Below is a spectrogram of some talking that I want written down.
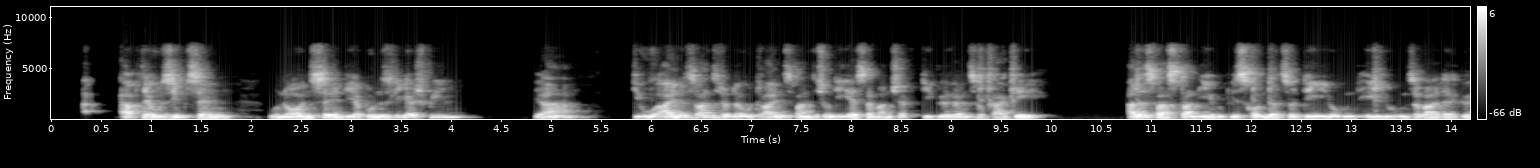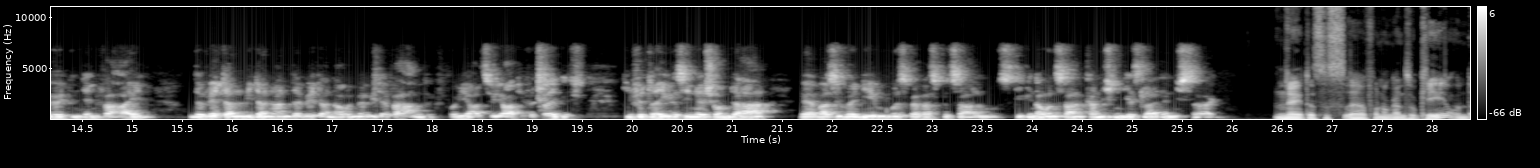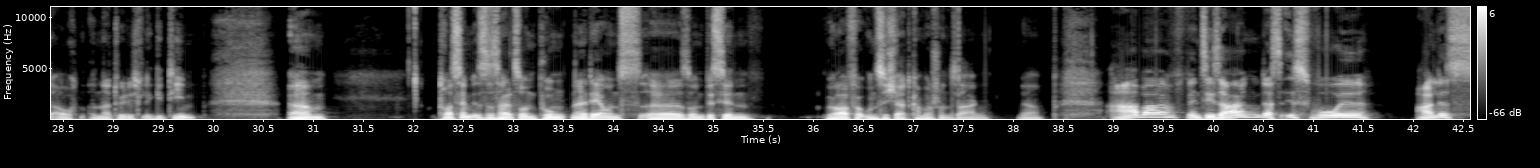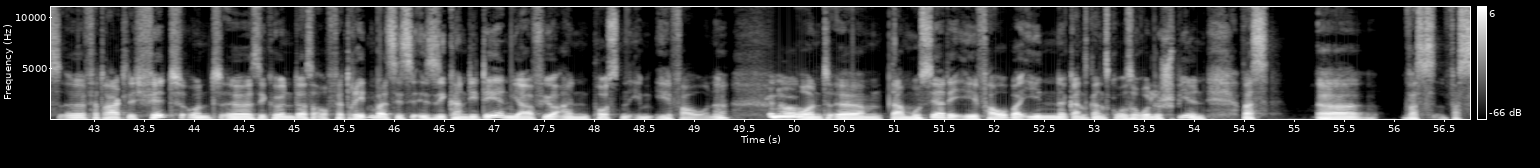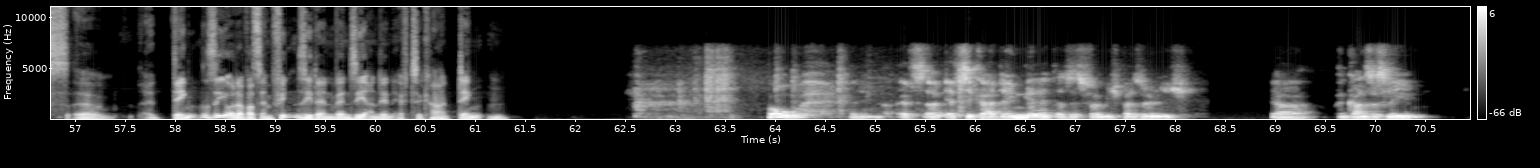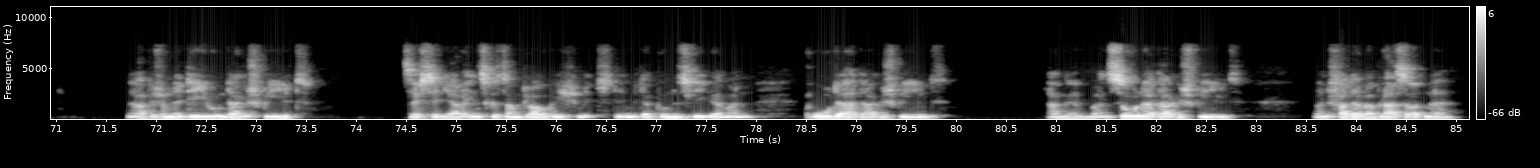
ab der U17, U19, die ja Bundesliga spielen, ja, die U21 oder U23 und die erste Mannschaft, die gehören zur KG. Alles, was dann eben bis runter zur D-Jugend, E-Jugend und so weiter gehört in den Verein. Und da wird dann miteinander, wird dann auch immer wieder verhandelt von Jahr zu Jahr. Die Verträge, die Verträge sind ja schon da wer was übernehmen muss, wer was bezahlen muss. Die genauen Zahlen kann ich Ihnen jetzt leider nicht sagen. Nee, das ist äh, von und ganz okay und auch natürlich legitim. Ähm, trotzdem ist es halt so ein Punkt, ne, der uns äh, so ein bisschen ja, verunsichert, kann man schon sagen. Ja. Aber wenn Sie sagen, das ist wohl alles äh, vertraglich fit und äh, sie können das auch vertreten, weil sie, sie kandidieren ja für einen Posten im EV, ne? Genau. Und ähm, da muss ja der EV bei Ihnen eine ganz, ganz große Rolle spielen. Was, äh, was, was äh, denken Sie oder was empfinden Sie denn, wenn Sie an den FCK denken? Oh, den FCK denke, das ist für mich persönlich ja ein ganzes Leben. Da habe ich schon in der D-Jugend da gespielt, 16 Jahre insgesamt, glaube ich, mit, den, mit der Bundesliga. Mein Bruder hat da gespielt, lange. Mein Sohn hat da gespielt. Mein Vater war Platzordner.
